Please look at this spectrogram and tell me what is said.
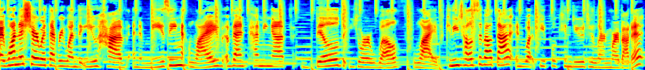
I want to share with everyone that you have an amazing live event coming up, Build Your Wealth Live. Can you tell us about that and what people can do to learn more about it?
